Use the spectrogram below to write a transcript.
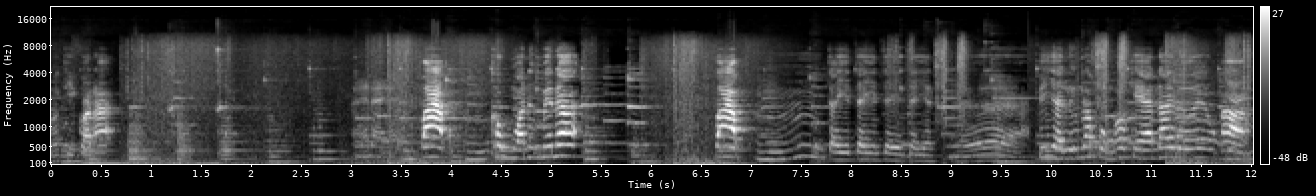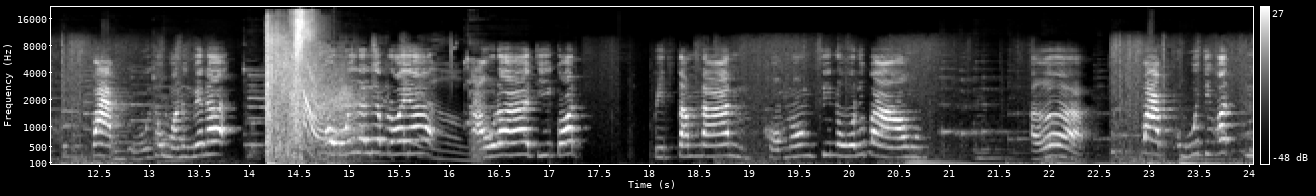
ลองทีก่อนฮะไหนไหนๆป้าบเข้าหัวหนึ่งเม็ดฮะ ป้าบอืมใจเย็นใจเย็นใจเย็นใจเย็นเออพี่อย่าลืมรับผมเข้าแคนได้เลยโอกาป้าบโอ้โหเข้าหัวหนึ่งเม็ดฮะโอ้ยแล้วเรียบร้อยฮะเอาละทีก๊อตปิดตำนานของน้องซิโนหรือเปล่า เออปับโอ้ยทีก๊อตอื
